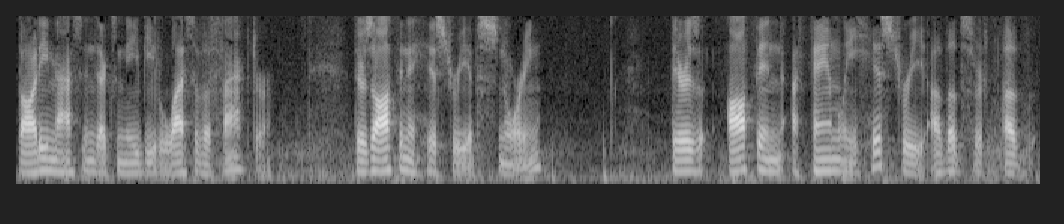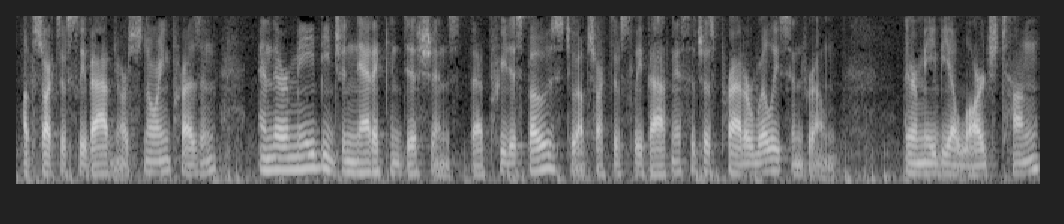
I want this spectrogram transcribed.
body mass index may be less of a factor. There's often a history of snoring. There is often a family history of, obstru- of obstructive sleep apnea or snoring present, and there may be genetic conditions that predispose to obstructive sleep apnea, such as Prader-Willi syndrome. There may be a large tongue.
